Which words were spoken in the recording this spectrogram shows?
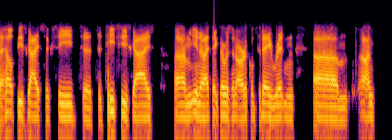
to help these guys succeed, to to teach these guys um, you know, I think there was an article today written um, on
